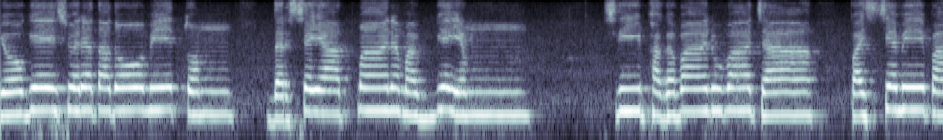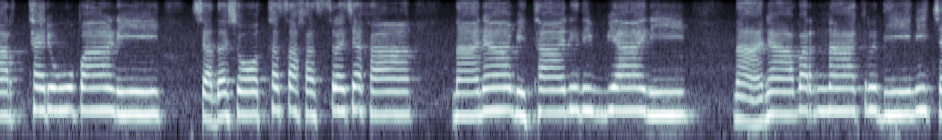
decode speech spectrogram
योगेश्वर ततो मे त्वं दर्शयात्मानमव्ययम् श्रीभगवानुवाच पश्य मे पार्थरूपाणि शतशोत्थसहस्रशः നാനാവിധാനി ദിവ്യാനി നാനാവർണാകൃതീനി ച.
